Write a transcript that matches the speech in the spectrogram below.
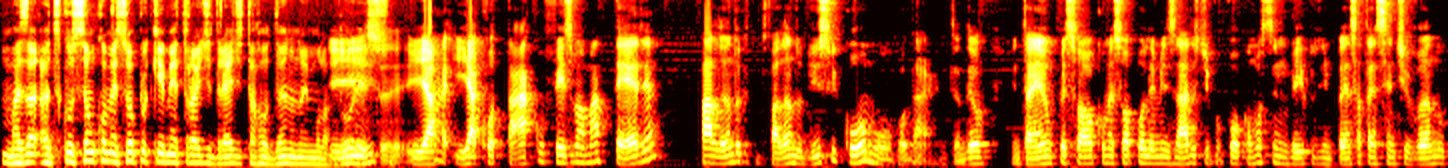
Mas a, a discussão começou porque Metroid Dread tá rodando no emulador, é Isso, isso? E, a, e a Kotaku fez uma matéria falando, falando disso e como rodar, entendeu? Então aí o pessoal começou a polemizar, de tipo, pô, como assim um veículo de imprensa está incentivando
